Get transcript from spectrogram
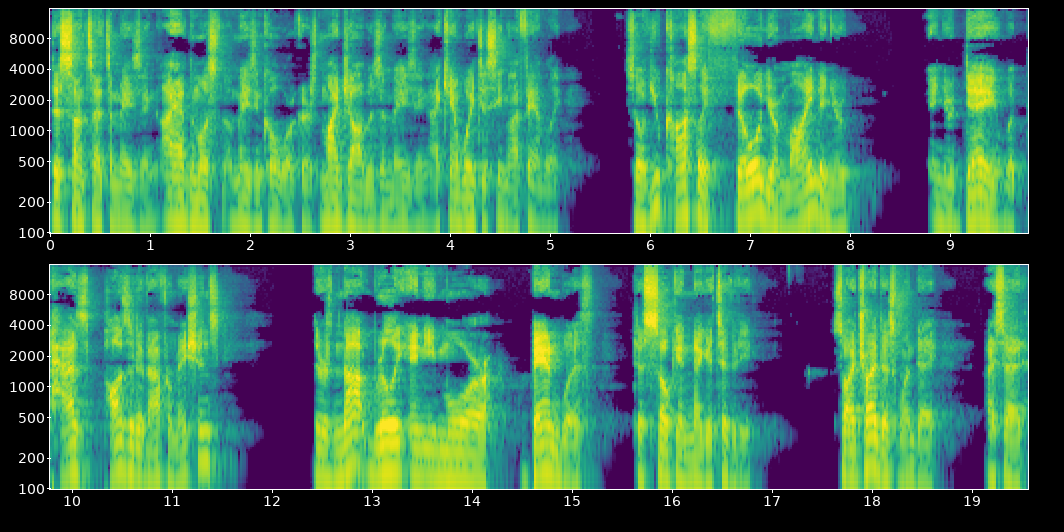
This sunset's amazing. I have the most amazing coworkers. My job is amazing. I can't wait to see my family. So if you constantly fill your mind and your and your day with positive affirmations, there's not really any more bandwidth to soak in negativity. So I tried this one day. I said,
